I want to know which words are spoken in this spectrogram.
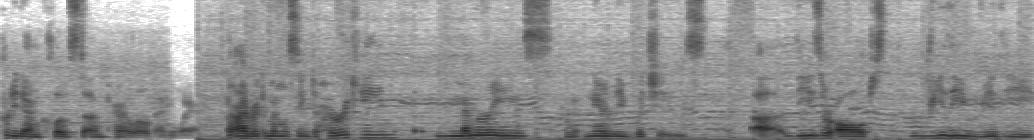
pretty damn close to unparalleled anywhere. I recommend listening to Hurricane, Memories, Nearly Witches. Uh, these are all just really, really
